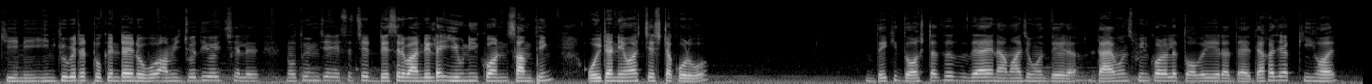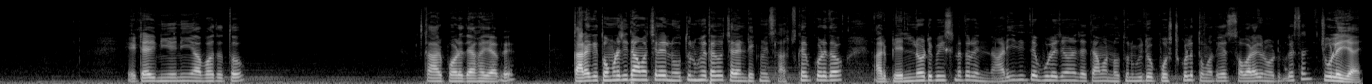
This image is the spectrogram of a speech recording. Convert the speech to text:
কি নিই ইনকিউবেটার টোকেনটাই নেব। আমি যদি ওই ছেলে নতুন যে এসেছে ড্রেসের বান্ডেলটা ইউনিকর্ন সামথিং ওইটা নেওয়ার চেষ্টা করব। দেখি দশটাতে তো দেয় না মাঝে মধ্যে এরা। ডায়মন্ড স্পিন করালে তবেই এরা দেয়। দেখা যাক কী হয়। এটাই নিয়ে নিই আপাতত। তারপরে দেখা যাবে। তার আগে তোমরা যদি আমার চ্যানেল নতুন হয়ে থাকো চ্যানেলটা এখনই সাবস্ক্রাইব করে দাও আর বেল নোটিফিকেশানটা তোরে নাড়িয়ে দিতে ভুলে যাও না, যাতে আমার নতুন ভিডিও পোস্ট করলে তোমাদের কাছে সবার আগে নোটিফিকেশান চলে যায়।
